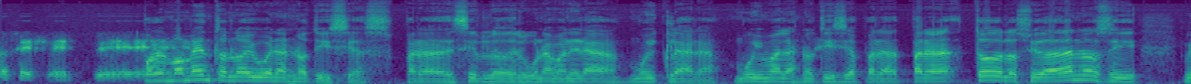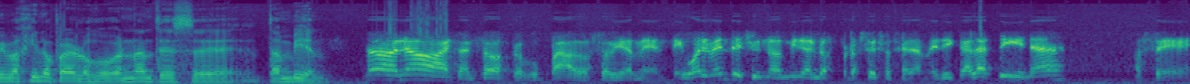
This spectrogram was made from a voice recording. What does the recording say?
Entonces, este... Por el momento no hay buenas noticias, para decirlo de alguna manera muy clara. Muy malas noticias para, para todos los ciudadanos y me imagino para los gobernantes eh, también. No, no, están todos preocupados, obviamente. Igualmente, si uno mira los procesos en América Latina, no sé,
